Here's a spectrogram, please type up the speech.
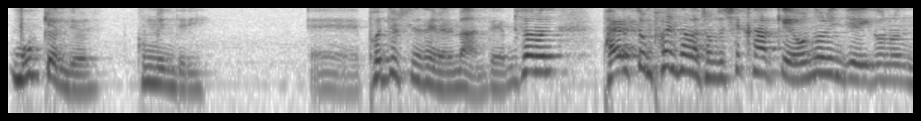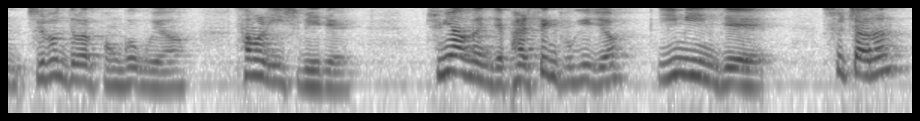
못 견뎌요. 국민들이. 예, 버틸 수 있는 사람이 얼마 안 돼요. 우선은 바이러스 좀더 체크할게요. 오늘 이제 이거는 질본 들어가서 본 거고요. 3월 21일. 중요한 건 이제 발생국이죠. 이미 이제 숫자는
